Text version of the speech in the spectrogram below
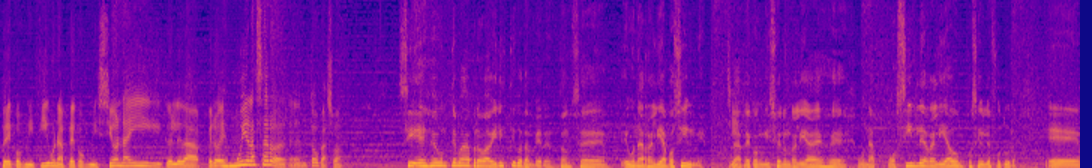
precognitivo, una precognición ahí que le da. Pero es muy al azar en todo caso. ¿ah? Sí, es un tema probabilístico también, entonces es una realidad posible. Sí. La precognición en realidad es, eh, una posible realidad o un posible futuro. Eh,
